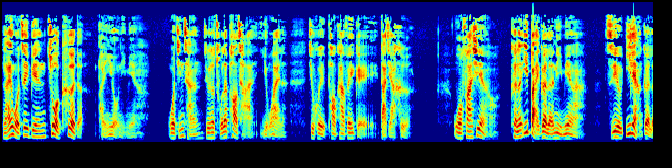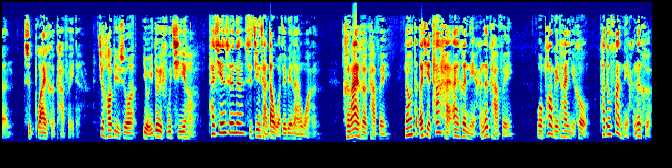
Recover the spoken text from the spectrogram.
来我这边做客的朋友里面啊，我经常就是，除了泡茶以外呢，就会泡咖啡给大家喝。我发现哈，可能一百个人里面啊，只有一两个人是不爱喝咖啡的。就好比说，有一对夫妻哈，他先生呢是经常到我这边来玩，很爱喝咖啡，然后而且他还爱喝凉的咖啡。我泡给他以后，他都放凉了喝。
